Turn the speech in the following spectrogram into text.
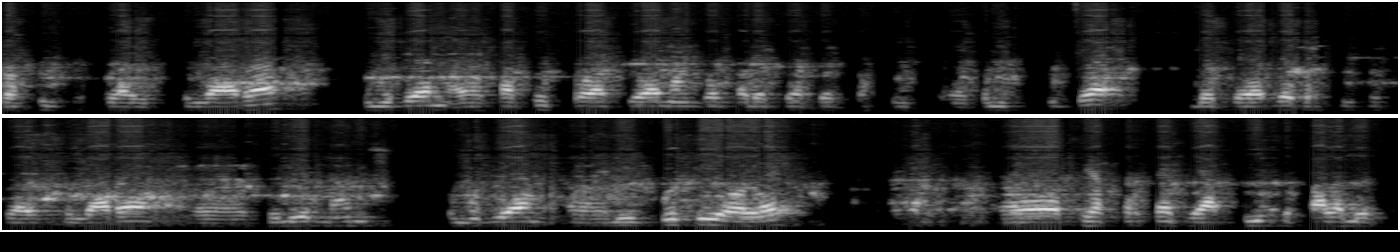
Provinsi Sulawesi Tenggara, kemudian uh, satu perwakilan anggota DPRD Komisi 3 DPRD Provinsi Sulawesi Tenggara, uh, Sudirman, kemudian uh, diikuti oleh uh, pihak terkait yakni Kepala BP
